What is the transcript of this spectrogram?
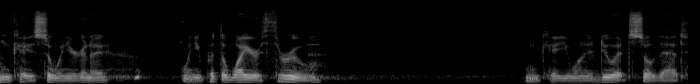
Okay, so when you're going to, when you put the wire through, okay, you want to do it so that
